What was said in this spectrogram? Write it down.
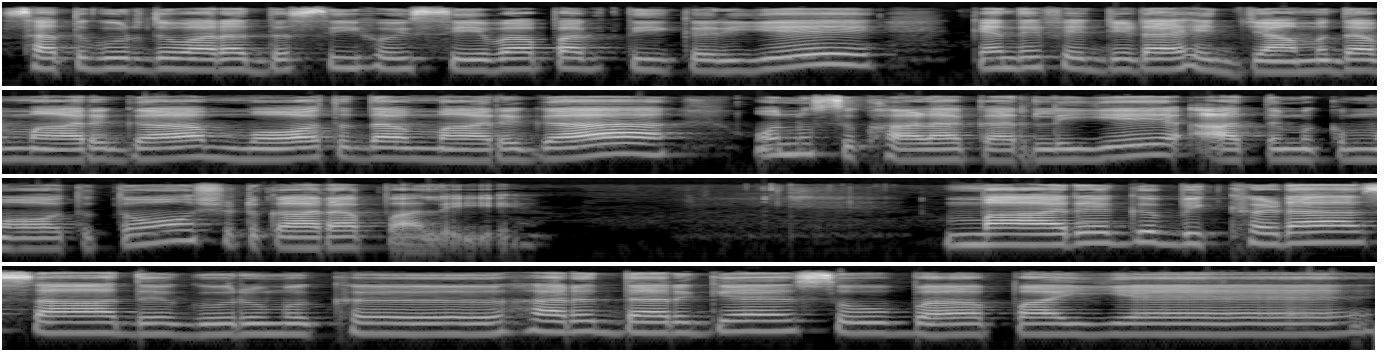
ਸਤਿਗੁਰ ਦੁਆਰਾ ਦੱਸੀ ਹੋਈ ਸੇਵਾ ਭਗਤੀ ਕਰੀਏ। ਕਹਿੰਦੇ ਫਿਰ ਜਿਹੜਾ ਇਹ ਜੰਮ ਦਾ ਮਾਰਗ ਆ, ਮੌਤ ਦਾ ਮਾਰਗ ਆ, ਉਹਨੂੰ ਸੁਖਾਲਾ ਕਰ ਲਈਏ, ਆਤਮਿਕ ਮੌਤ ਤੋਂ ਛੁਟਕਾਰਾ ਪਾ ਲਈਏ। ਮਾਰਗ ਵਿਖੜਾ ਸਾਧ ਗੁਰਮੁਖ, ਹਰ ਦਰਗਹਿ ਸੋਭਾ ਪਾਈਐ।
